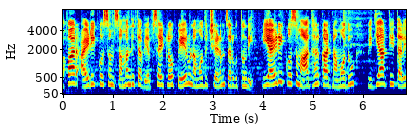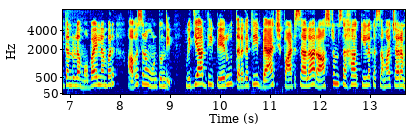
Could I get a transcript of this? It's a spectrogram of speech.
అపార్ ఐడి కోసం సంబంధిత వెబ్సైట్లో పేరు నమోదు చేయడం జరుగుతుంది. ఈ ఐడి కోసం ఆధార్ కార్డ్ నమోదు విద్యార్థి తల్లిదండ్రుల మొబైల్ నంబర్ అవసరం ఉంటుంది. విద్యార్థి పేరు తరగతి బ్యాచ్ పాఠశాల రాష్ట్రం సహా కీలక సమాచారం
